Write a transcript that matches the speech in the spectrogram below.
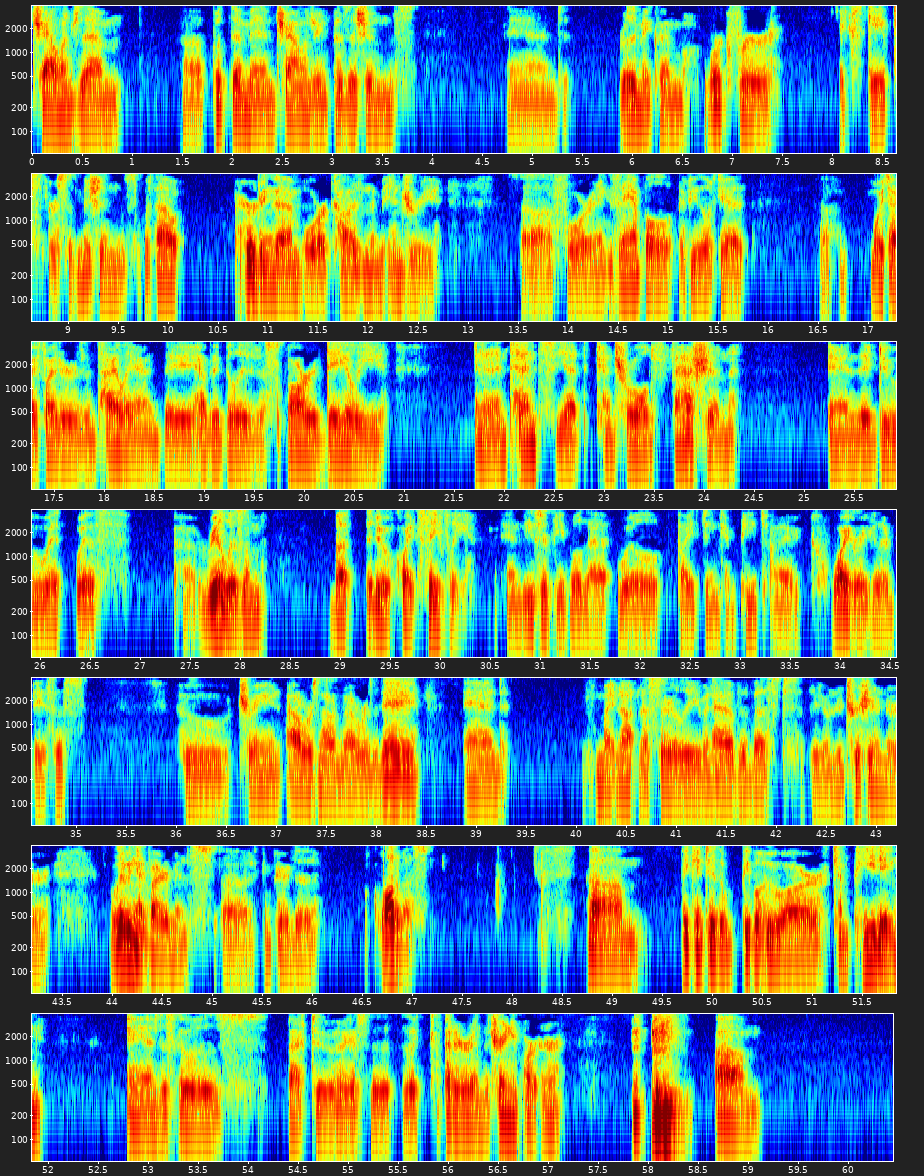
challenge them, uh, put them in challenging positions, and really make them work for escapes or submissions without hurting them or causing them injury. Uh, for an example, if you look at uh, Muay Thai fighters in Thailand, they have the ability to spar daily in an intense yet controlled fashion, and they do it with uh, realism, but they do it quite safely. And these are people that will fight and compete on a quite regular basis, who train hours and hours and hours a day, and might not necessarily even have the best you know, nutrition or living environments uh, compared to a lot of us. Um, thinking to the people who are competing, and this goes back to, I guess, the, the competitor and the training partner, um,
